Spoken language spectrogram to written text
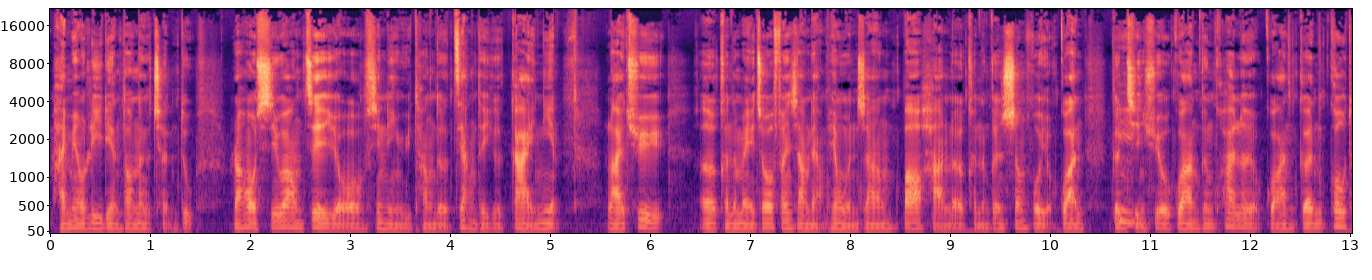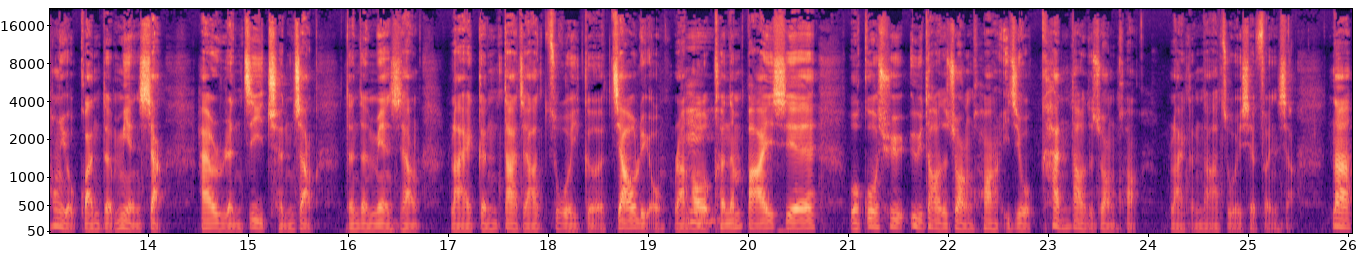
还没有历练到那个程度。然后我希望借由心灵鱼汤的这样的一个概念，来去呃，可能每周分享两篇文章，包含了可能跟生活有关、跟情绪有关、跟快乐有关、跟沟通有关的面向，还有人际成长。等等面向来跟大家做一个交流，然后可能把一些我过去遇到的状况以及我看到的状况来跟大家做一些分享。那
